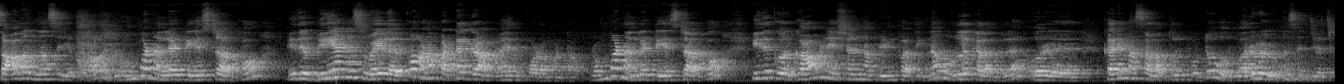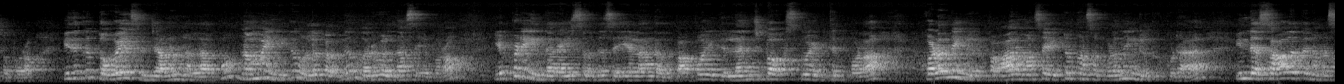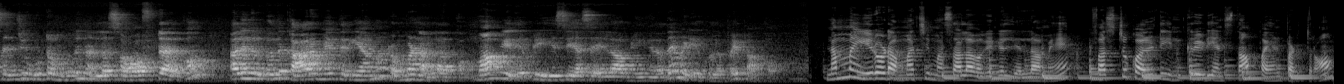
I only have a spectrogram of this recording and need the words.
சாதம் தான் செய்ய போகிறோம் இது ரொம்ப நல்ல டேஸ்ட்டாக இருக்கும். இது பிரியாணி சுவையில் இருக்கும். ஆனால் பட்டை கிராம்லாம் இது போட மாட்டோம். ரொம்ப நல்ல டேஸ்ட்டாக இருக்கும். இதுக்கு ஒரு காம்பினேஷன் அப்படின்னு பார்த்தீங்கன்னா உருளைக்கிழங்குல ஒரு கறி மசாலா தூள் போட்டு ஒரு வறுவல் ஒன்று செஞ்சு வச்சுக்க போகிறோம் இதுக்கு துவையல் செஞ்சாலும் நல்லாயிருக்கும் நம்ம இன்றைக்கி உருளைக்கிழங்கு வறுவல் தான் செய்ய போகிறோம் எப்படி இந்த ரைஸ் வந்து செய்யலாங்கிறது பார்ப்போம். இது லஞ்ச் பாக்ஸ்க்கும் எடுத்துகிட்டு போகலாம் குழந்தைங்களுக்கு இப்போ ஆறு மாதம் எட்டு மாதம் குழந்தைங்களுக்கு கூட இந்த சாதத்தை நம்ம செஞ்சு ஊட்டும் போது நல்லா சாஃப்டாக இருக்கும். அதுங்களுக்கு வந்து காரமே தெரியாமல் ரொம்ப நல்லா இருக்கும். வாங்க இது எப்படி ஈஸியாக செய்யலாம் அப்படிங்கிறத வீடியோக்குள்ளே போய் பார்ப்போம். நம்ம ஈரோடு அம்மாச்சி மசாலா வகைகள் எல்லாமே ஃபஸ்ட்டு குவாலிட்டி இன்க்ரீடியன்ஸ் தான் பயன்படுத்துகிறோம்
